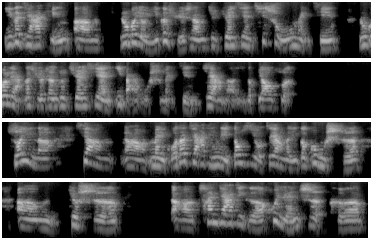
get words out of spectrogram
一个家庭啊，如果有一个学生就捐献七十五美金，如果两个学生就捐献一百五十美金这样的一个标准。所以呢，像啊美国的家庭里都是有这样的一个共识，嗯，就是。呃，参加这个会员制和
